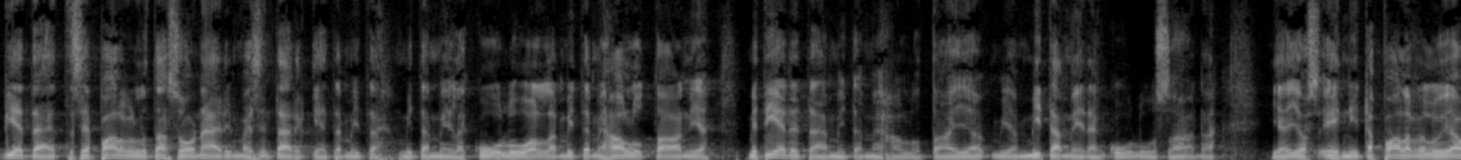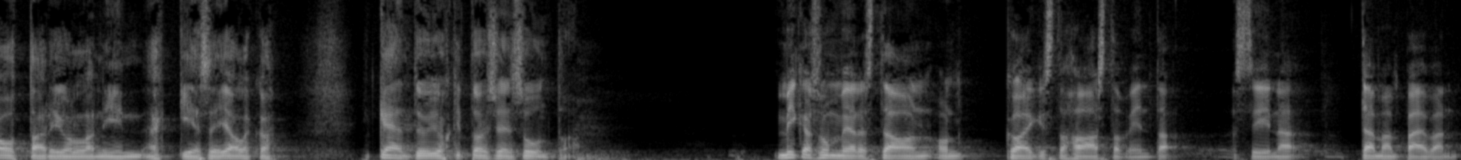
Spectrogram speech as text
tietää, että se palvelutaso on äärimmäisen tärkeää, mitä, mitä meillä kuuluu olla, mitä me halutaan ja me tiedetään, mitä me halutaan ja, ja mitä meidän kuuluu saada. Ja jos ei niitä palveluja ole tarjolla, niin äkkiä se jalka kääntyy johonkin toiseen suuntaan. Mikä sun mielestä on, on kaikista haastavinta siinä tämän päivän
